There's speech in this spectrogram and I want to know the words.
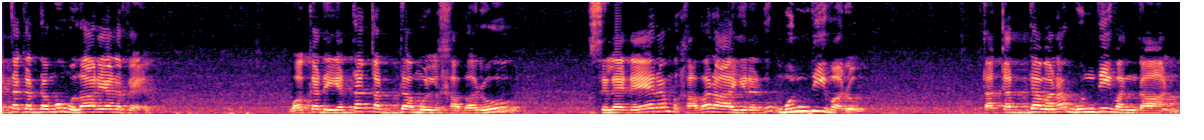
எத்த கத்தமும் உதாரியான பேர். வக்கது எத்த கத்தமுல் ஹபரு சில நேரம் ஹவர் ஆகிறது முந்தி வரும். தக்கத்தமன முந்தி வந்தான்.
